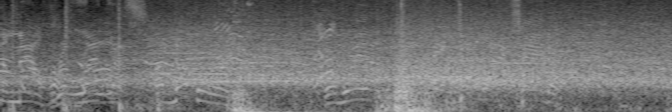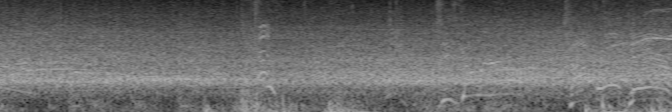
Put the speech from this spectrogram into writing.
The mouth. Relentless. Enough already. From way up a double axe handle. She's going up. Top rope here.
